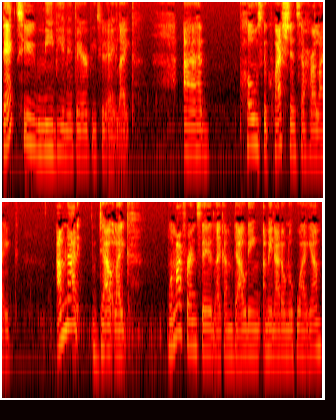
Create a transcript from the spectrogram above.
back to me being in therapy today, like I posed the question to her, like, I'm not doubt like when my friend said like I'm doubting, I mean I don't know who I am.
